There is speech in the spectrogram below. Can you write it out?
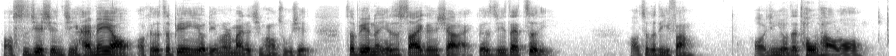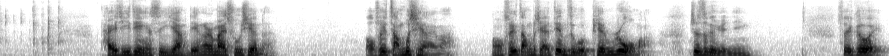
哦，世界先进还没有哦，可是这边也有连二卖的情况出现，这边呢也是杀一根下来，可是直接在这里，哦，这个地方哦已经有在偷跑喽。台积电也是一样，连二卖出现了，哦，所以涨不起来嘛，哦，所以涨不起来，电子股偏弱嘛，就这个原因。所以各位，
